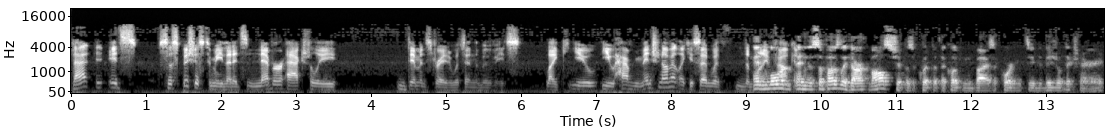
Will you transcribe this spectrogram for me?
that it's suspicious to me that it's never actually demonstrated within the movies. Like you, you have mention of it, like you said with the And Millennium Lord, Falcon. and supposedly Darth Maul's ship is equipped with a cloaking device, according to the visual dictionary.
